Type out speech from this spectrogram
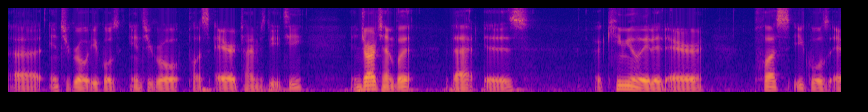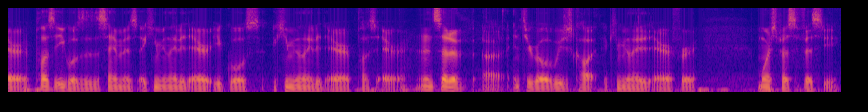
uh, integral equals integral plus error times dt. In jar template, that is accumulated error plus equals error. Plus equals is the same as accumulated error equals accumulated error plus error. And instead of uh, integral, we just call it accumulated error for more specificity.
